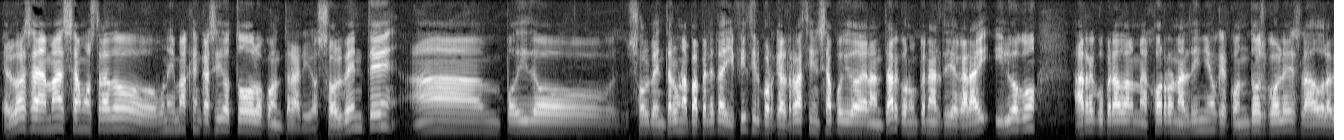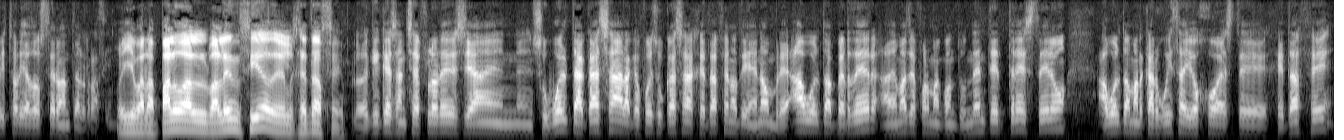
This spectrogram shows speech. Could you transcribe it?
El Barça además ha mostrado una imagen que ha sido todo lo contrario. Solvente, ha podido solventar una papeleta difícil porque el Racing se ha podido adelantar con un penalti de Garay y luego ha recuperado al mejor Ronaldinho que con dos goles le ha dado la victoria 2-0 ante el Racing. Oye, palo al Valencia del Getafe. Lo de Quique Sánchez Flores ya en, en su vuelta a casa, a la que fue su casa, Getafe no tiene nombre. Ha vuelto a perder, además de forma contundente, 3-0. Ha vuelto a marcar Huiza y ojo a este Getafe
